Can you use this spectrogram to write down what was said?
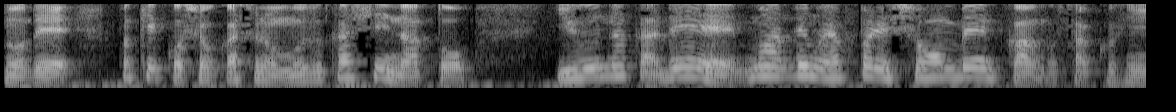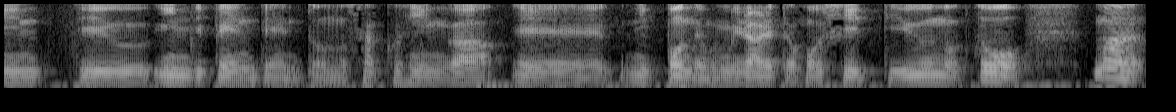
ので、まあ、結構紹介するの難しいなという中で、まあでもやっぱりショーン・ベンカーの作品っていうインディペンデントの作品が、えー、日本でも見られてほしいっていうのと、まあ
